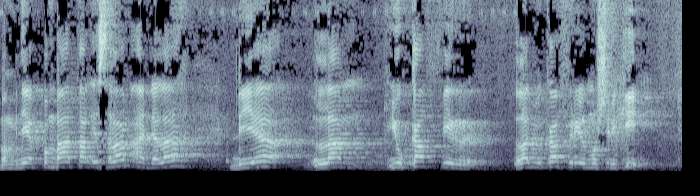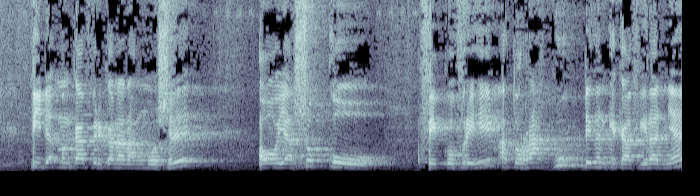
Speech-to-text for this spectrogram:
Pembatal Islam adalah dia lam yukafir lam yukafiril musyrikin. Tidak mengkafirkan orang musyrik. Atau yasukku fi kufrihim atau ragu dengan kekafirannya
